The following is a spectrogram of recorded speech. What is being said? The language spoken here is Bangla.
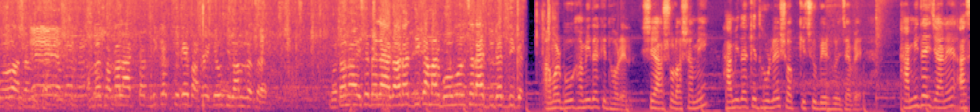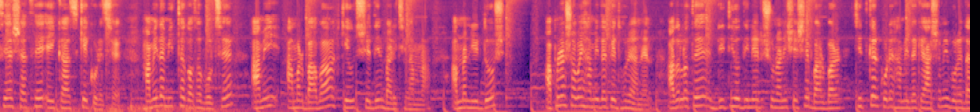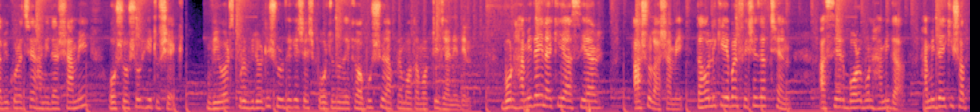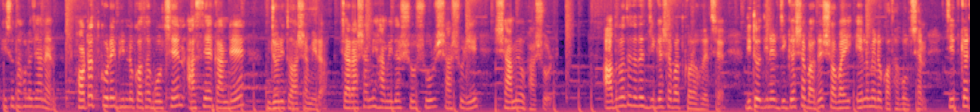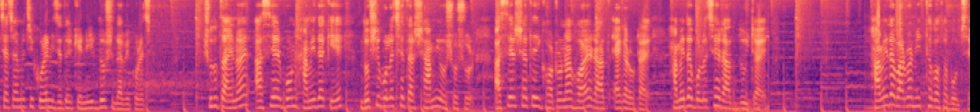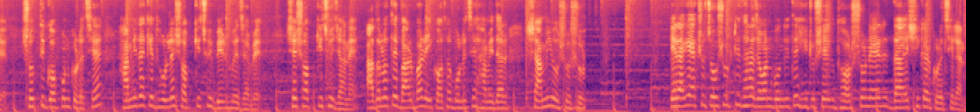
বড় আসামি আমরা সকাল আটটার থেকে বাসায় কেউ ছিলাম না, স্যার। ঘটনা হয়েছে বেলা এগারোটার দিকে, আমার বউ বলছে রাত দুটার দিকে। আমার বউ হামিদাকে ধরেন। সে আসল আসামি, হামিদাকে ধরলে সব কিছু বের হয়ে যাবে। হামিদাই জানে আসিয়ার সাথে এই কাজ কে করেছে। হামিদা মিথ্যা কথা বলছে, আমি, আমার বাবা, কেউ সেদিন বাড়ি ছিলাম না। আমরা নির্দোষ আপনারা সবাই হামিদাকে ধরে আনেন। আদালতে দ্বিতীয় দিনের শুনানি শেষে বারবার চিৎকার করে হামিদাকে আসামি বলে দাবি করেছে হামিদার স্বামী ও শ্বশুর হিটু শেখ। ভিউয়ার্স, পুরো ভিডিওটি শুরু থেকে শেষ পর্যন্ত দেখে অবশ্যই আপনার মতামতটি জানিয়ে দিন। বোন হামিদাই নাকি আসিয়ার আসল আসামি? তাহলে কি এবার ফেসে যাচ্ছেন? আসিয়ার বড় বোন হামিদা? হামিদাই কি সবকিছু তাহলে জানেন? হঠাৎ করে ভিন্ন কথা বলছেন আসিয়া কাণ্ডে জড়িত আসামিরা। চার আসামি হামিদার শ্বশুর, শাশুড়ি, স্বামী ও ভাসুর। আদালতে তাদের জিজ্ঞাসাবাদ করা হয়েছে। দ্বিতীয় দিনের জিজ্ঞাসাবাদে সবাই এলোমেলো কথা বলছেন। চিৎকার, চেঁচামেচি করে নিজেদেরকে নির্দোষ দাবি করেছে। শুধু তাই নয়, আসিয়ার বোন হামিদাকে দোষী বলেছে তার স্বামী ও শ্বশুর। আসিয়ার সাথে এই ঘটনা হয় রাত এগারোটায়। হামিদা বলেছে রাত দুইটায়। হামিদা বারবার মিথ্যা কথা বলছে। সত্যি গোপন করেছে, হামিদাকে ধরলে সবকিছুই বের হয়ে যাবে। সে সবকিছুই জানে। আদালতে বারবার এই কথা বলেছে হামিদার স্বামী ও শ্বশুর। এর আগে একশো চৌষট্টি ধারা জবানবন্দিতে হিটু শেখ ধর্ষণের দায় স্বীকার করেছিলেন।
